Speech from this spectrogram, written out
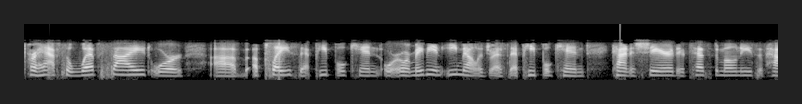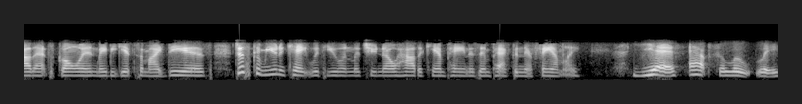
perhaps a website or uh, a place that people can, or, or maybe an email address that people can kind of share their testimonies of how that's going, maybe get some ideas, just communicate with you and let you know how the campaign is impacting their family? Yes, absolutely.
